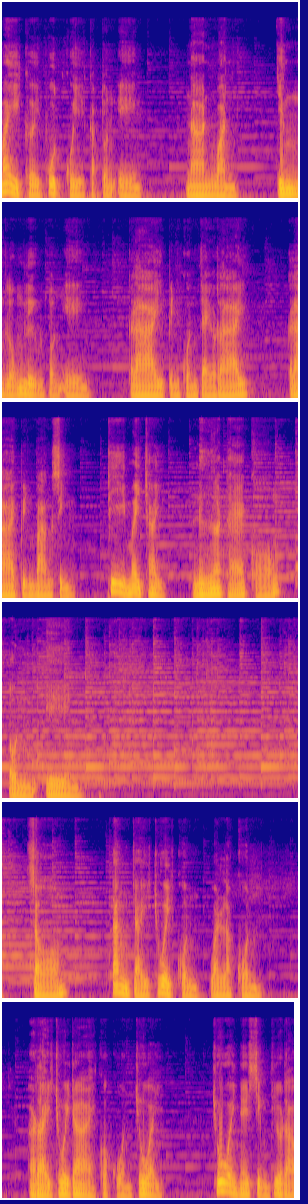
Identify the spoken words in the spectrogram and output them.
ไม่เคยพูดคุยกับตนเอง นานวันจึงหลงลืมตนเอง กลายเป็นคนใจร้าย กลายเป็นบางสิ่งที่ไม่ใช่ เนื้อแท้ของตนเอง 2. ตั้งใจช่วยคนวันละคน อะไรช่วยได้ก็ควรช่วย ช่วยในสิ่งที่เรา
